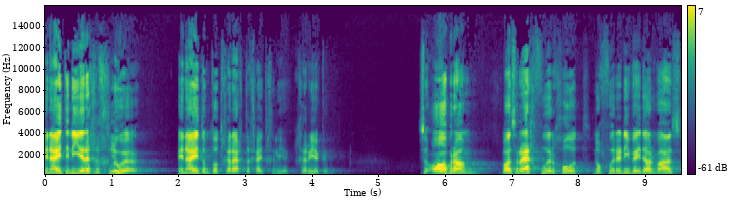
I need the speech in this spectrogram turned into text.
en hy het in die Here geglo en hy het hom tot geregtigheid gereken. So Abraham was reg voor God nog voordat die wet daar was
